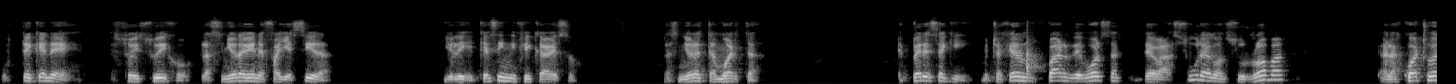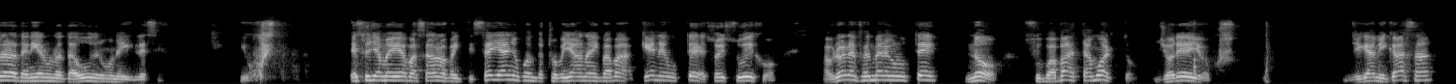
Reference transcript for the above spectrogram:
¿usted quién es? Soy su hijo. La señora viene fallecida. Yo le dije, ¿qué significa eso? La señora está muerta. Espérese aquí. Me trajeron un par de bolsas de basura con su ropa. A las cuatro horas la tenían en un ataúd en una iglesia. Y eso ya me había pasado a los 26 años cuando atropellaban a mi papá. ¿Quién es usted? Soy su hijo. ¿Habló la enfermera con usted? No. Su papá está muerto. Lloré yo. Llegué a mi casa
